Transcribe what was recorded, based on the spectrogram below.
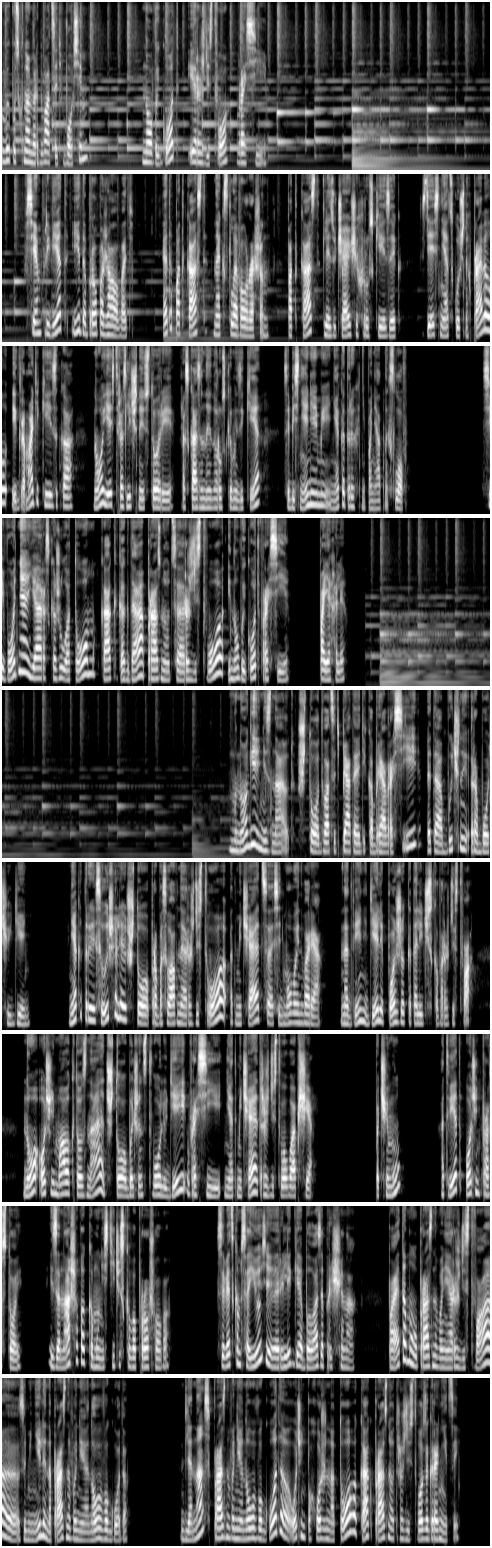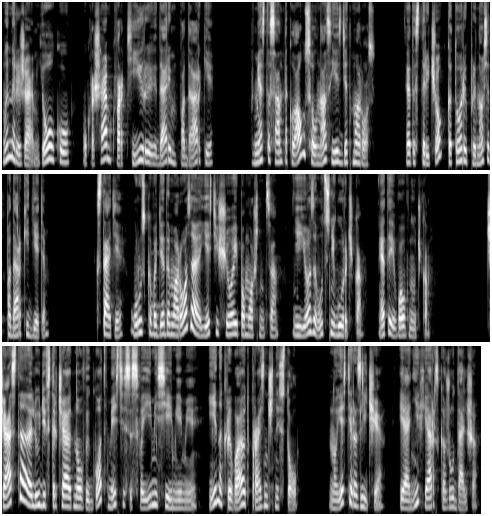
Выпуск номер 28. Новый год и Рождество в России. Всем привет и добро пожаловать! Это подкаст Next Level Russian, подкаст для изучающих русский язык. Здесь нет скучных правил и грамматики языка, но есть различные истории, рассказанные на русском языке с объяснениями некоторых непонятных слов – Сегодня я расскажу о том, как и когда празднуются Рождество и Новый год в России. Поехали! Многие не знают, что 25 декабря в России – это обычный рабочий день. Некоторые слышали, что православное Рождество отмечается 7 января, на две недели позже католического Рождества – но очень мало кто знает, что большинство людей в России не отмечает Рождество вообще. Почему? Ответ очень простой. Из-за нашего коммунистического прошлого. В Советском Союзе религия была запрещена. Поэтому празднование Рождества э, заменили на празднование Нового года. Для нас празднование Нового года очень похоже на то, как празднуют Рождество за границей. Мы наряжаем елку, украшаем квартиры, дарим подарки. Вместо Санта-Клауса у нас есть Дед Мороз. Это старичок, который приносит подарки детям. Кстати, у русского Деда Мороза есть еще и помощница. Ее зовут Снегурочка. Это его внучка. Часто люди встречают Новый год вместе со своими семьями и накрывают праздничный стол. Но есть и различия, и о них я расскажу дальше.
